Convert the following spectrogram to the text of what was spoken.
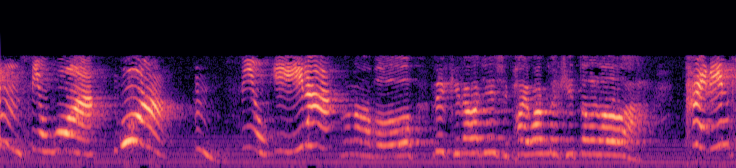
唔想我，我唔想伊啦。那无，你今仔日是派阮要去倒落啊？派恁去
